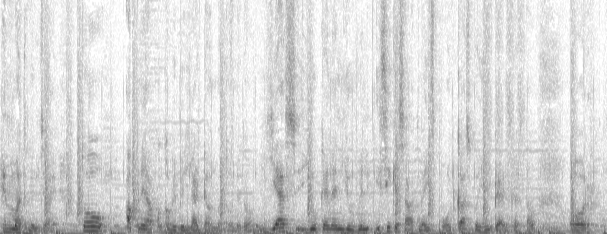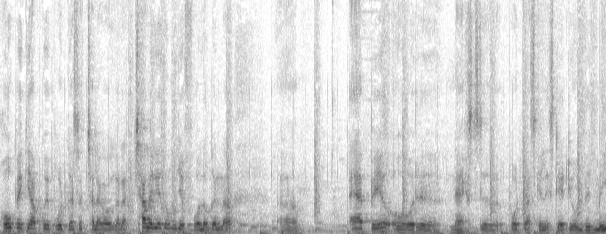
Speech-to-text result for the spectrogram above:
हिम्मत मिल जाए। तो अपने आप को कभी भी लेट डाउन मत होने दो। Yes you can and you will इसी के साथ मैं इस पॉडकास्ट को यहीं पे एंड करता हूँ। और होप है कि आपको ये पॉडकास्ट अच्छा लगा अगर अच्छा लगे तो मुझे फॉलो करना ऐप पे। और नेक्स्ट पॉडकास्ट के लिए stay tune with me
